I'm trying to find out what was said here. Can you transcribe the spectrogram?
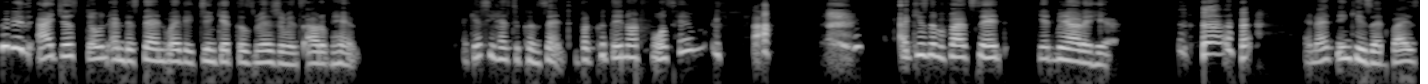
couldn't I just don't understand why they didn't get those measurements out of him? I guess he has to consent, but could they not force him? accused number five said, Get me out of here. and I think he's advised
